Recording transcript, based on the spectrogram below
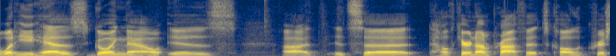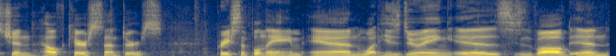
what he has going now is uh, it's a healthcare nonprofit. It's called Christian Healthcare Centers. Pretty simple name. And what he's doing is he's involved in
